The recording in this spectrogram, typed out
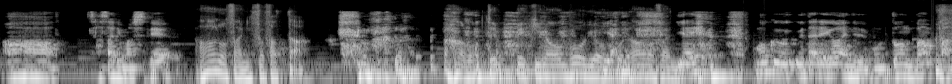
ああ、刺さりまして。アーノさんに刺さった？あの、鉄壁の防御をこれ、青野さんに。いやいや、僕、打たれ弱いんで、もう、どん、バンバン。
